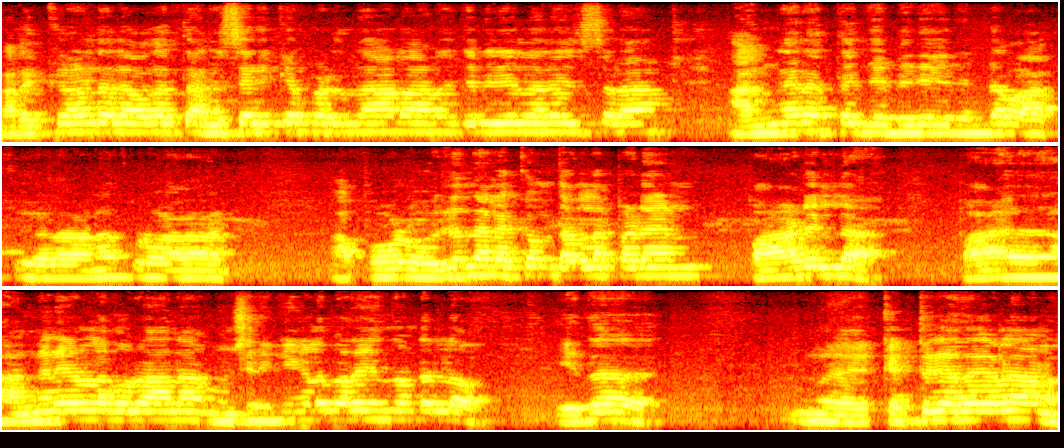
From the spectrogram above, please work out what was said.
മലക്കുകളുടെ ലോകത്ത് അനുസരിക്കപ്പെടുന്ന ആളാണ് ജബിരിൽ അലൈഹിസ്സലാം അങ്ങനത്തെ ജബിരിലിന്റെ വാക്കുകളാണ് ഖുർആൻ. അപ്പോൾ ഒരു നിലക്കും തള്ളപ്പെടാൻ പാടില്ല. അങ്ങനെയുള്ള ഖുർആന മുഷരിക്കുകൾ പറയുന്നുണ്ടല്ലോ. ഇത് കെട്ടുകഥകളാണ്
